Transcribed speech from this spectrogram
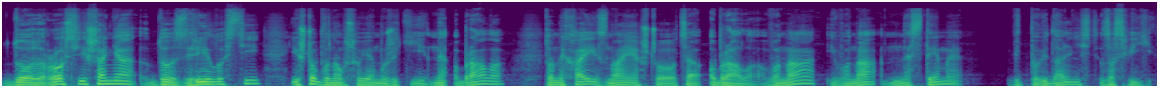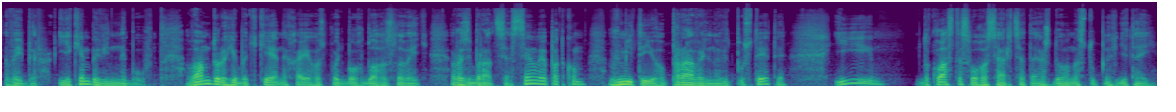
дорослішання, до зрілості, і щоб вона в своєму житті не обрала, то нехай знає, що це обрала вона, і вона нестиме відповідальність за свій вибір, яким би він не був. Вам, дорогі батьки, нехай Господь Бог благословить розібратися з цим випадком, вміти його правильно відпустити і докласти свого серця теж до наступних дітей,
